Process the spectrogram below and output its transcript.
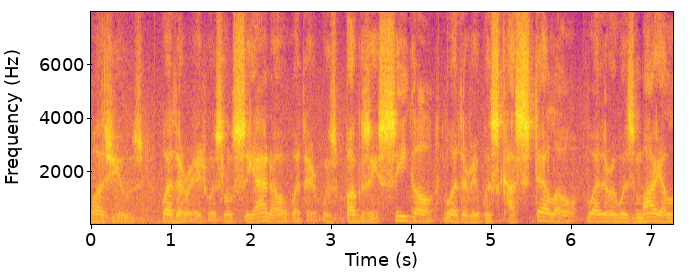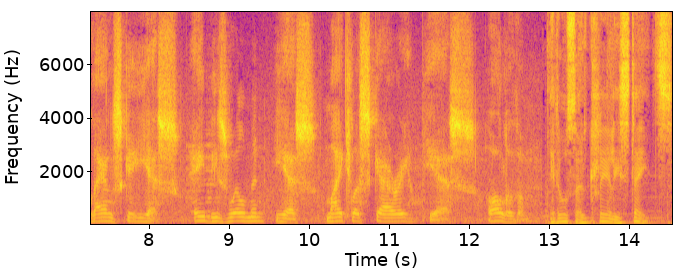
was used. Whether it was Luciano, whether it was Bugsy Siegel, whether it was Costello, whether it was Meyer Lansky, yes. A.B. Zwillman, yes. Mike Lascari, yes. All of them. It also clearly states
